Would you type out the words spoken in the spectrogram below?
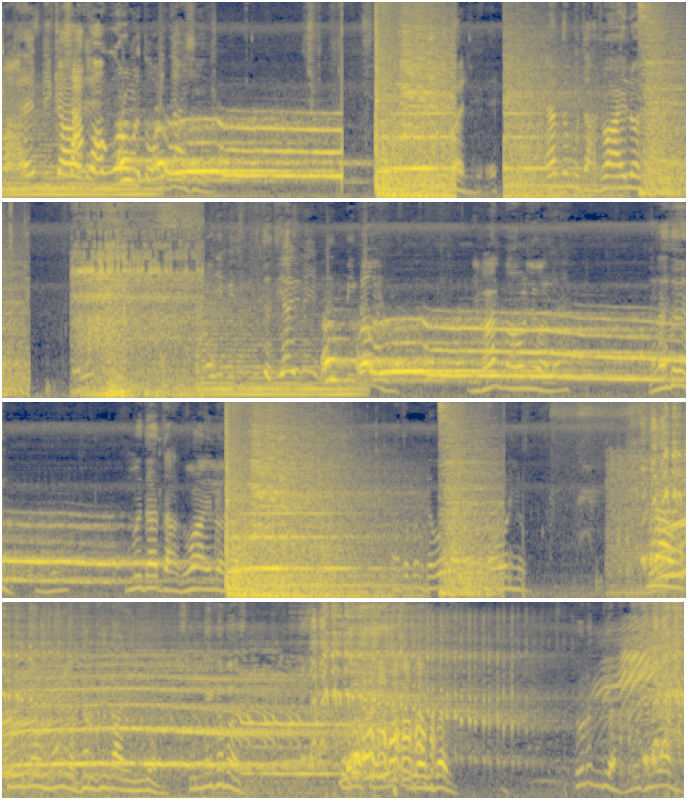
મારે બી છે એમ તો હું ધારવા આવેલો છું. બીજું ભૂત નહીં બીક આવે ને. દિવાલ બાવળીઓ હાલે હું તાર ધારવા આવેલો છું. તો પણ જવાય લાગે છે બાવળિયું. એટલે આ વખતે તો હું અધરથી જ આવી ગયો. તમને ખબર? ભાઈ તું નથી ગયા હું જીવાનું.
